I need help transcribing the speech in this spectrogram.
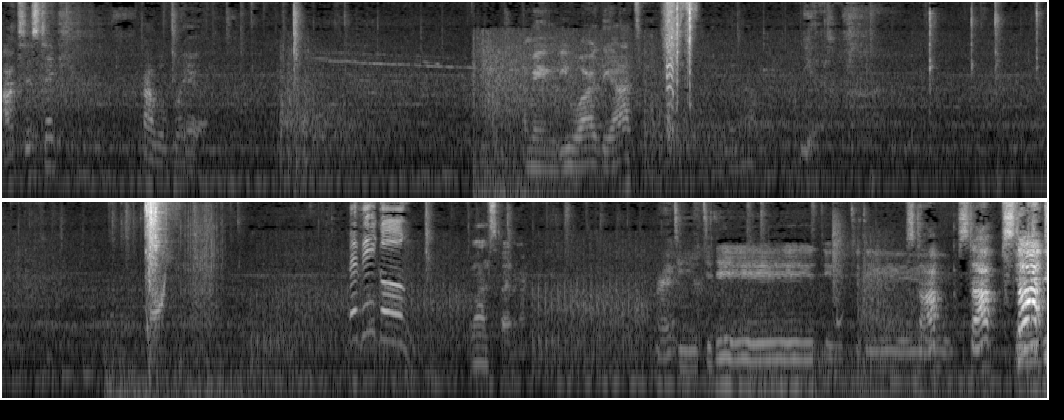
Autistic, probably. Yeah. I mean, you are the artist. Yeah. Bewegung. Come on, Steiner. Right. Do, do, do, do, do, do. Stop! Stop! Stop!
